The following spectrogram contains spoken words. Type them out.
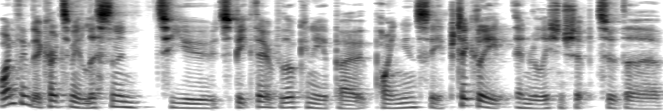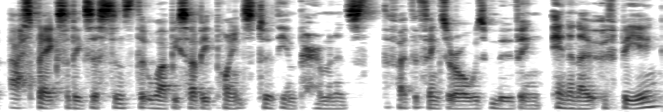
One thing that occurred to me listening to you speak there, Vilokini, about poignancy, particularly in relationship to the aspects of existence that Wabi Sabi points to the impermanence, the fact that things are always moving in and out of being.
